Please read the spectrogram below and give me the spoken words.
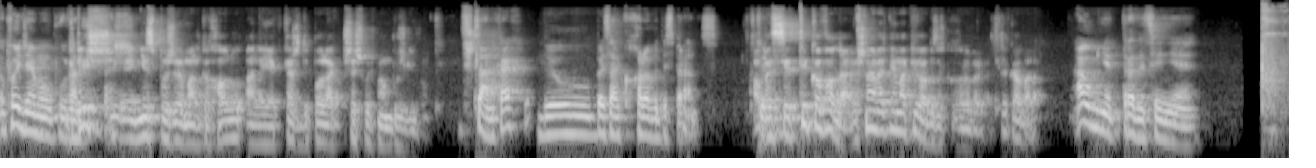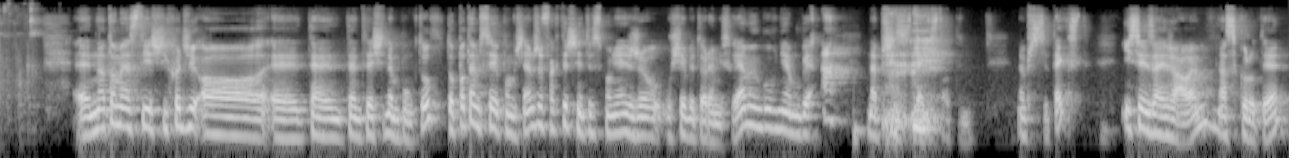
opowiedziałem o upływającym Gdyż czasie. nie spożyłem alkoholu, ale jak każdy Polak przeszłość mam burzliwą. W szklankach był bezalkoholowy Desperados. A Obecnie tylko woda. Już nawet nie ma piwa bezalkoholowego, tylko woda. A u mnie tradycyjnie. E, Natomiast jeśli chodzi o e, te, te, te 7 punktów, to potem sobie pomyślałem, że faktycznie ty wspomniałeś, że u siebie to remisujemy głównie. Mówię, a napiszę tekst o tym. Napiszę tekst i sobie zajrzałem na skróty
